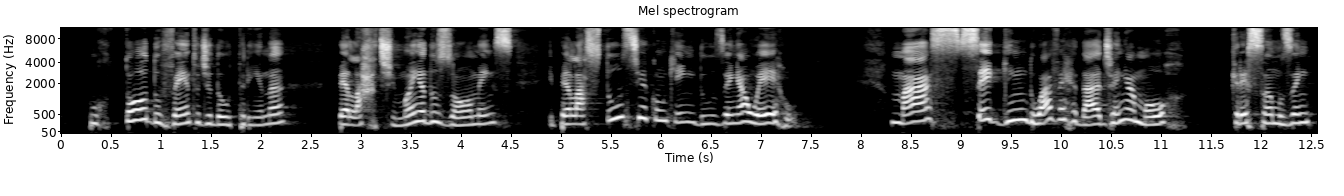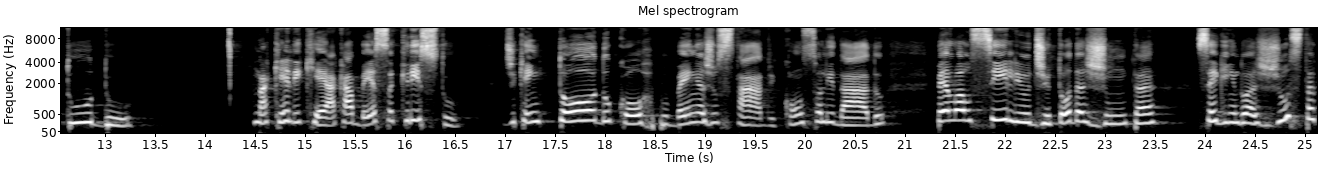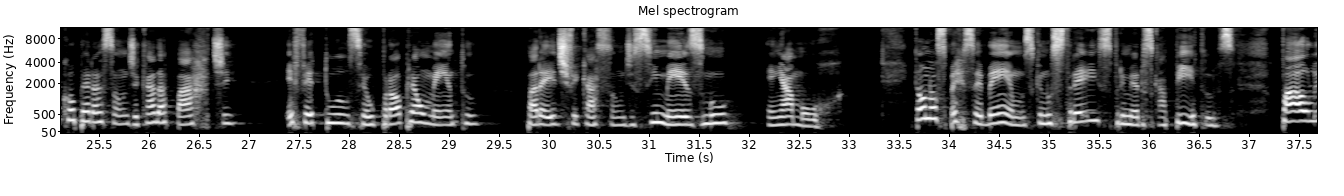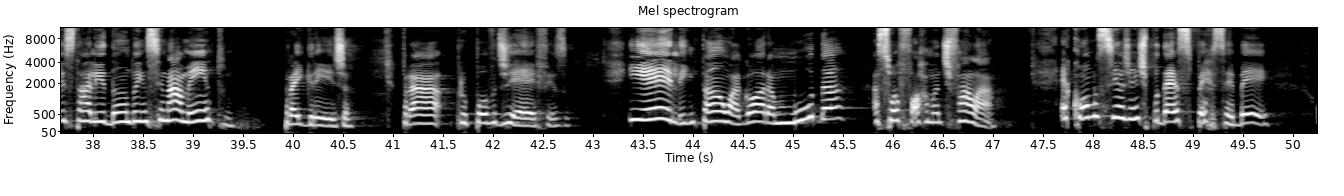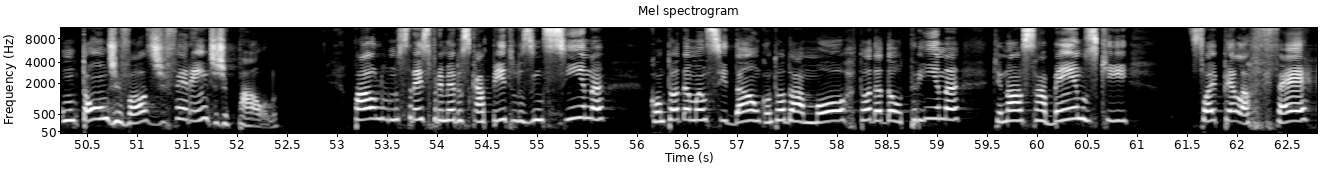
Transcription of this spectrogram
por todo o vento de doutrina, pela artimanha dos homens e pela astúcia com que induzem ao erro. Mas, seguindo a verdade em amor, cresçamos em tudo naquele que é a cabeça, Cristo, de quem todo o corpo, bem ajustado e consolidado, pelo auxílio de toda junta, seguindo a justa cooperação de cada parte, efetua o seu próprio aumento para a edificação de si mesmo em amor. Então, nós percebemos que nos três primeiros capítulos, Paulo está ali dando ensinamento para a igreja, para, para o povo de Éfeso. E ele, então, agora muda a sua forma de falar. É como se a gente pudesse perceber um tom de voz diferente de Paulo. Paulo, nos três primeiros capítulos, ensina com toda mansidão, com todo amor, toda doutrina, que nós sabemos que foi pela fé,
